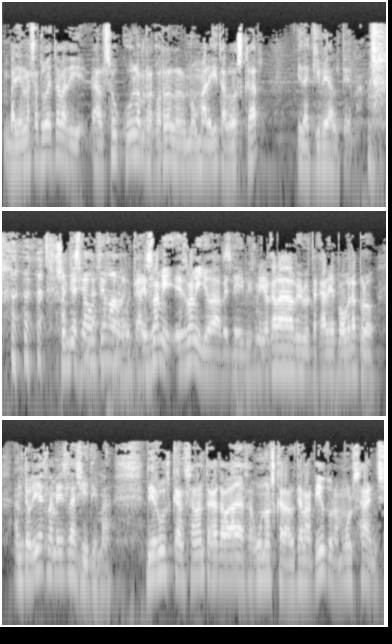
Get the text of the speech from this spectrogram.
veient l'estatueta va dir el seu cul em recorda el meu marit a l'Oscar i d'aquí ve el tema Aquesta de última Hollywood. m'encanta. és, la, és la millor de Bette Davis millor que la bibliotecària pobra però en teoria és la més legítima dir-vos que ens han entregat a vegades algun Òscar alternatiu durant molts anys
